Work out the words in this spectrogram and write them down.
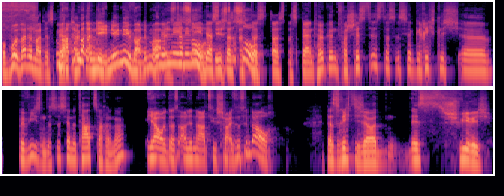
Obwohl, warte mal, das Bernd Warte mal, nee, nee, nee, warte mal. Nee, nee, ist das nee, so? Das, ist das, das, so? Dass, dass, dass Bernd Höcke ein Faschist ist, das ist ja gerichtlich äh, bewiesen. Das ist ja eine Tatsache, ne? Ja, und dass alle Nazis scheiße sind auch. Das ist richtig, aber ist schwierig.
